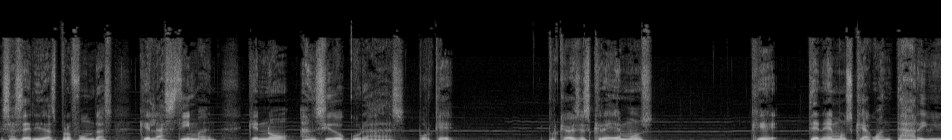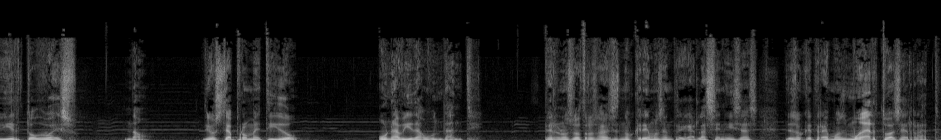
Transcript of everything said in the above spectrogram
Esas heridas profundas que lastiman, que no han sido curadas. ¿Por qué? Porque a veces creemos que tenemos que aguantar y vivir todo eso. No. Dios te ha prometido una vida abundante. Pero nosotros a veces no queremos entregar las cenizas de eso que traemos muerto hace rato.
